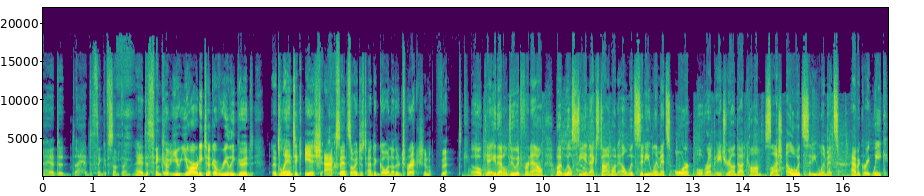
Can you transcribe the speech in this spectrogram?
I had to I had to think of something. I had to think of you you already took a really good Atlantic-ish accent, so I just had to go another direction with it. Okay, that'll do it for now, but we'll see you next time on Elwood City Limits or over on patreon.com slash Elwood City Limits. Have a great week.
